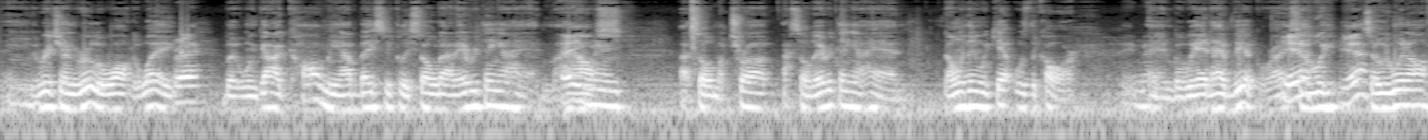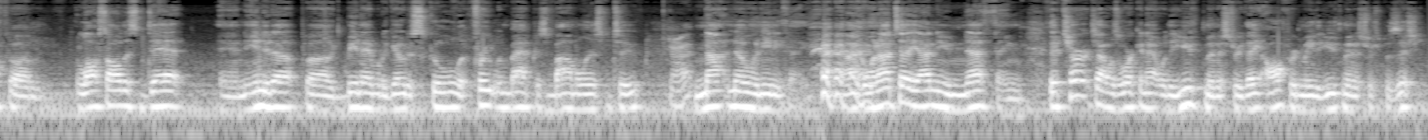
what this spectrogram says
The rich young ruler walked away. Right. But when God called me, I basically sold out everything I had my Amen. house, I sold my truck, I sold everything I had. The only thing we kept was the car Amen. And but we had to have a vehicle, right? Yeah, so we yeah. so we went off. Um, lost all this debt and ended up uh, being able to go to school at Fruitland Baptist Bible Institute, Right. not knowing anything. I, when I tell you I knew nothing, the church I was working at with the youth ministry, they offered me the youth minister's position.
